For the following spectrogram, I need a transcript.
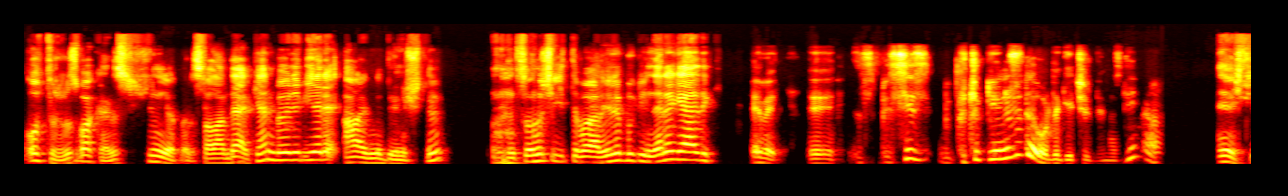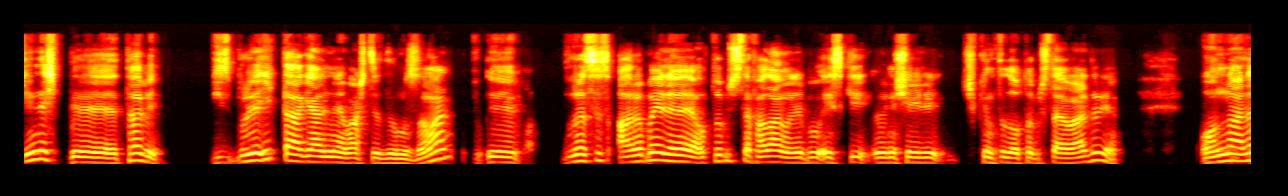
Otururuz, bakarız, şunu yaparız falan derken böyle bir yere haline dönüştü. Sonuç itibariyle bugünlere geldik. Evet. E, siz küçüklüğünüzü de orada geçirdiniz değil mi? Evet, şimdi e, tabii biz buraya ilk daha gelmeye başladığımız zaman e, burası arabayla veya otobüste falan öyle bu eski öyle şeyli çıkıntılı otobüsler vardır ya. Onlarla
